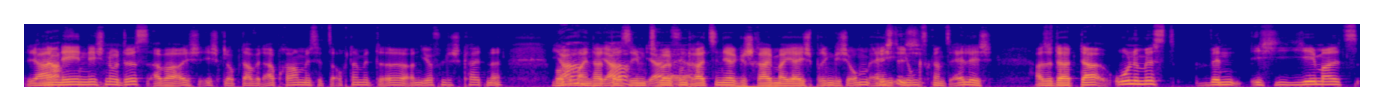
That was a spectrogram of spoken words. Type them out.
ja Ja. nee, nicht nur das, aber ich, ich glaube, David Abraham ist jetzt auch damit äh, an die Öffentlichkeit, ne? Wo er gemeint hat, dass sie ihm ja, 12- ja, und ja. 13-Jährige schreiben, ja, ich bring dich um. Ey, Richtig. Jungs, ganz ehrlich. Also da, da, ohne Mist, wenn ich jemals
